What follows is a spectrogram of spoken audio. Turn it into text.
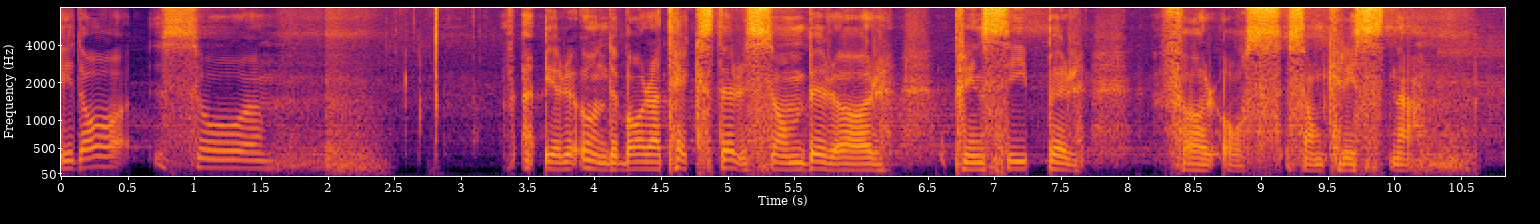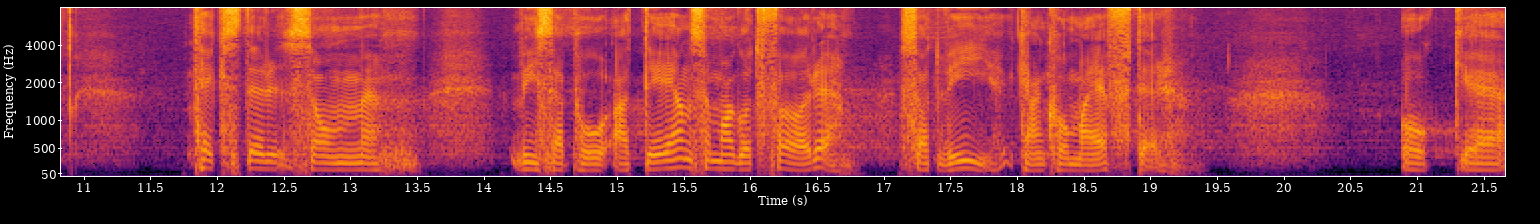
Idag så är det underbara texter som berör principer för oss som kristna. Texter som visar på att det är en som har gått före så att vi kan komma efter. Och eh,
